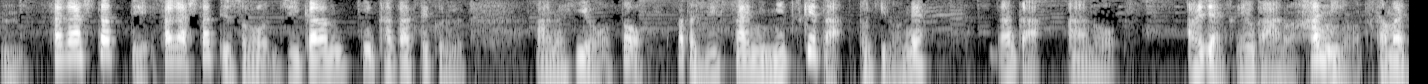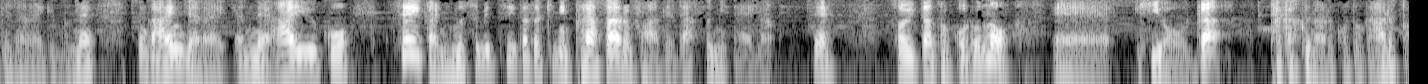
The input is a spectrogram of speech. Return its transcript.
うん。探したって、探したっていうその時間にかかってくる、あの、費用と、あと実際に見つけた時のね、なんか、あの、あるじゃないですか。よくあの、犯人を捕まえたじゃないけどね。なんかああいうんじゃない、ね、ああいうこう、成果に結びついた時にプラスアルファで出すみたいな、ね、そういったところの、えー、費用が高くなることがあると。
